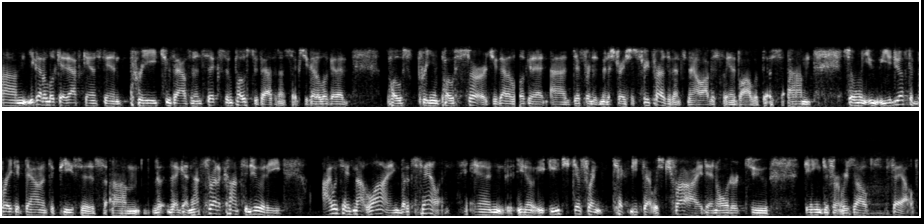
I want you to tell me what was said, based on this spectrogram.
um, you got to look at Afghanistan pre 2006 and post 2006. You got to look at it post, pre, and post surge. You got to look at uh, different administrations. Three presidents now, obviously involved with this. Um, so when you you do have to break down into pieces, um, the, again, that threat of continuity. I would say is not lying, but it's failing. And you know, each different technique that was tried in order to gain different results failed.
